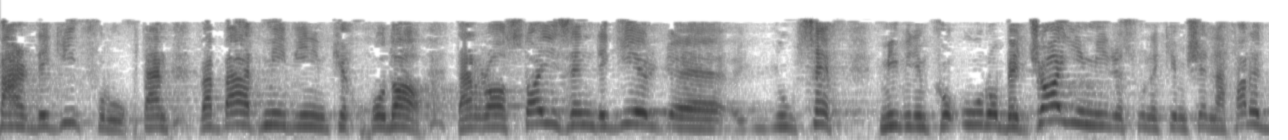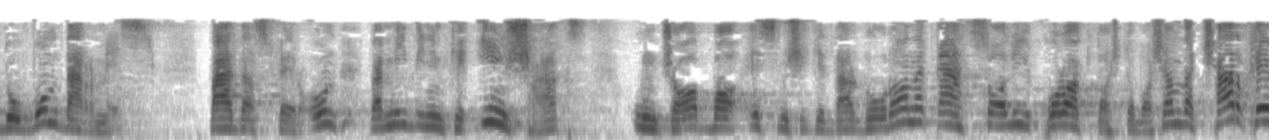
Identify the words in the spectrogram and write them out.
بردگی فروختن و بعد می‌بینیم که خدا در راستای زندگی یوسف می‌بینیم که او رو به جایی میرسونه که میشه نفر دوم در مصر بعد از فرعون و می‌بینیم که این شخص اونجا باعث میشه که در دوران قهد سالی خوراک داشته باشن و چرخ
